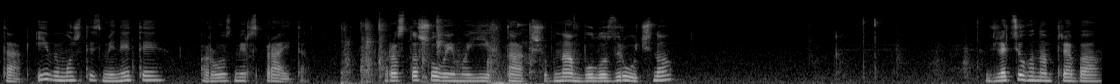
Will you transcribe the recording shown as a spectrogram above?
Так, і ви можете змінити розмір спрайта. Розташовуємо їх так, щоб нам було зручно. Для цього нам треба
